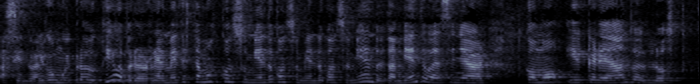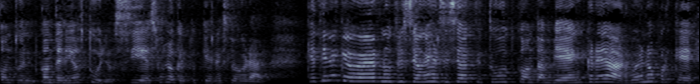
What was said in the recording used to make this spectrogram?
haciendo algo muy productivo, pero realmente estamos consumiendo, consumiendo, consumiendo. Y también te voy a enseñar cómo ir creando los contenidos tuyos, si eso es lo que tú quieres lograr. ¿Qué tiene que ver nutrición, ejercicio, actitud con también crear? Bueno, porque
